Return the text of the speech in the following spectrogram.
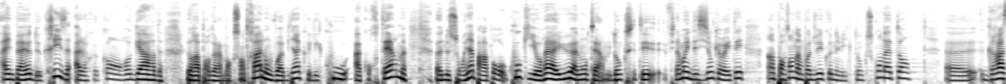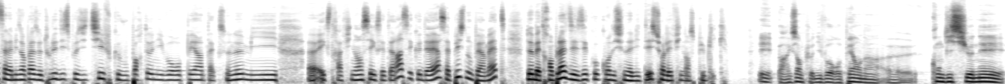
à une période de crise, alors que quand on regarde le rapport de la Banque centrale, on voit bien que les coûts à court terme euh, ne sont rien par rapport aux coûts qu'il y aurait eu à long terme. Donc c'était finalement une décision qui aurait été importante d'un point de vue économique. Donc ce qu'on attend euh, grâce à la mise en place de tous les dispositifs que vous portez au niveau européen, taxonomie, euh, extra-financier, etc., c'est que derrière, ça puisse nous permettre de mettre en place des éco-conditionnalités sur les finances publiques. Et par exemple, au niveau européen, on a conditionné,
